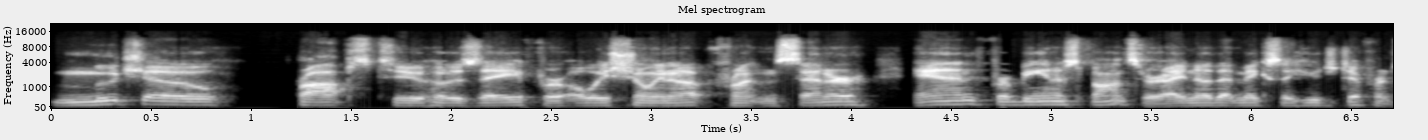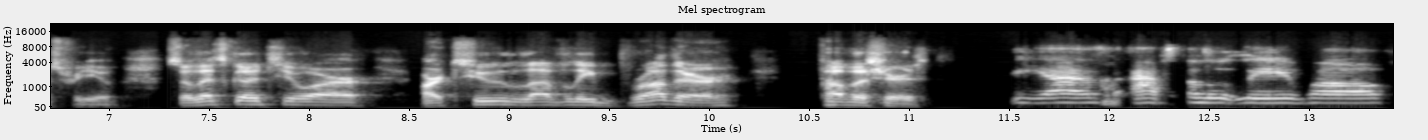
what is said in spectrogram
mucho props to Jose for always showing up front and center and for being a sponsor. I know that makes a huge difference for you. So let's go to our our two lovely brother publishers. Yes, absolutely. Well,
